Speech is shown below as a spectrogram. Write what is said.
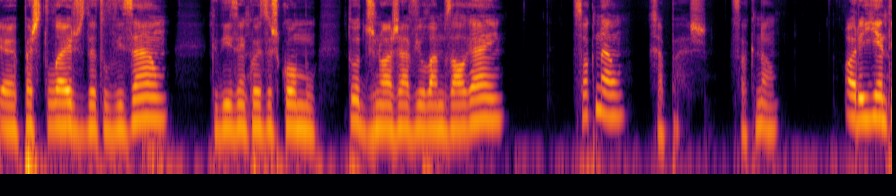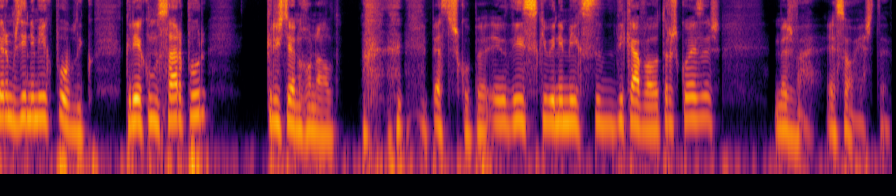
uh, pasteleiros da televisão que dizem coisas como todos nós já violamos alguém. Só que não, rapaz, só que não. Ora, e em termos de inimigo público, queria começar por Cristiano Ronaldo. Peço desculpa, eu disse que o inimigo se dedicava a outras coisas, mas vá, é só esta.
